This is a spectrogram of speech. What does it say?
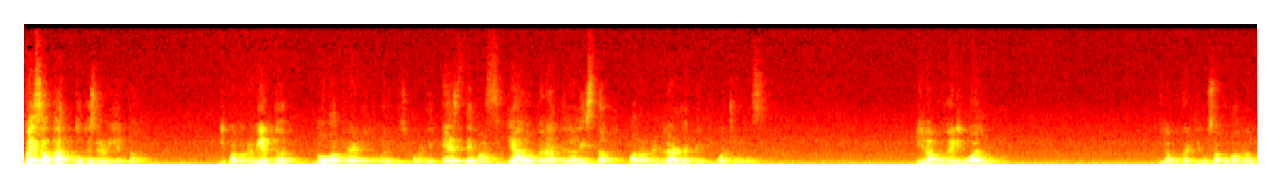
pesa tanto que se revienta. Y cuando revienta, no va a traer ningún beneficio para mí. Es demasiado grande la lista para arreglarla en 24 horas. Y la mujer igual. Y la mujer tiene un saco más grande.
